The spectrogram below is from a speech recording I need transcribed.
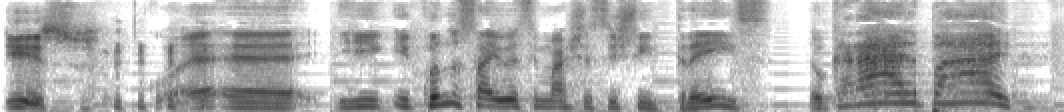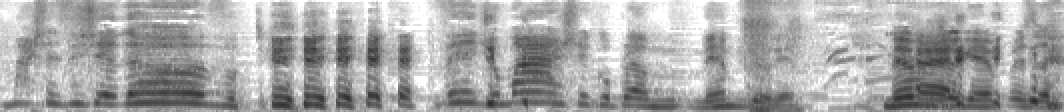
Isso. É, é, e, e quando saiu esse Master System 3, eu, caralho, pai, Master System é novo! Vende o Master e comprar o mesmo videogame. Mesmo videogame, pois é.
